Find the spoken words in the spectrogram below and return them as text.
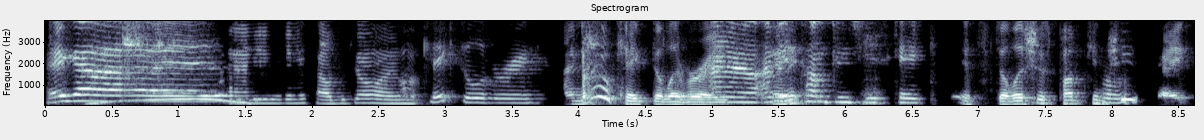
Hey guys. Hey, how's it going? Oh, cake delivery. I know cake delivery. I know. I made it, pumpkin cheesecake. It's delicious pumpkin oh. cheesecake.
